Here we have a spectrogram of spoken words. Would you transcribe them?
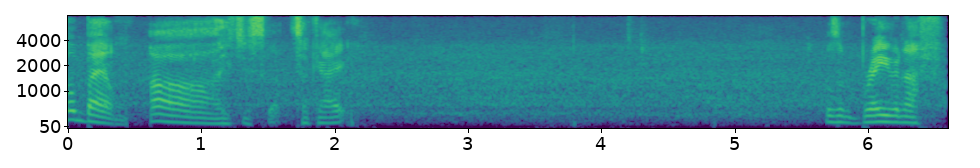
On, Bale. Oh, he just got took out. Wasn't brave enough.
